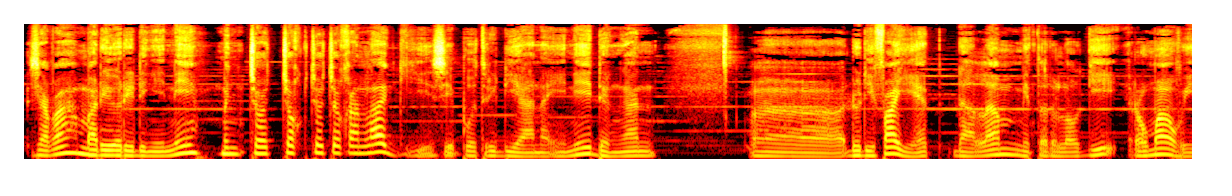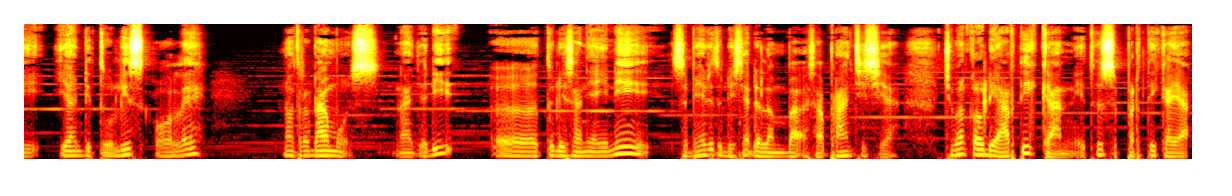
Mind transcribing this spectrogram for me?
siapa Mario Reading ini mencocok-cocokkan lagi si Putri Diana ini dengan uh, Dodi Fayed dalam metodologi Romawi yang ditulis oleh Nostradamus. Nah, jadi uh, tulisannya ini sebenarnya ditulisnya dalam bahasa Prancis ya. Cuman kalau diartikan itu seperti kayak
